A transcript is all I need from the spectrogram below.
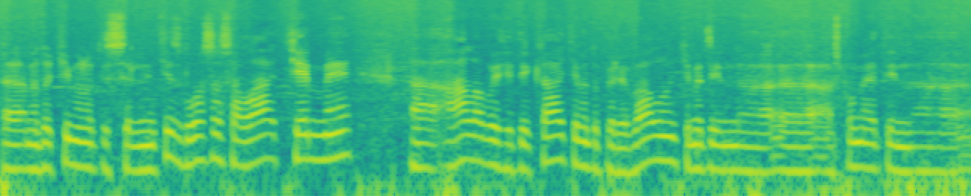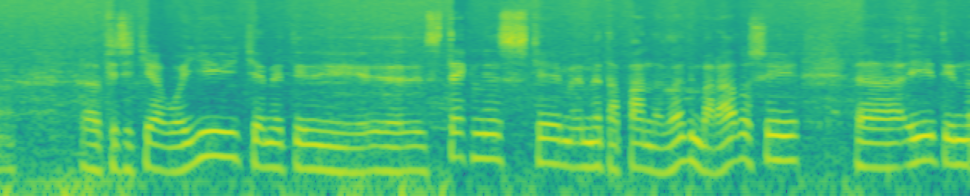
ε, με το κείμενο της ελληνικής γλώσσας, αλλά και με ε, άλλα βοηθητικά και με το περιβάλλον και με την, ας πούμε, την φυσική αγωγή και με τις τέχνες και με, τα πάντα, δηλαδή την παράδοση ή την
